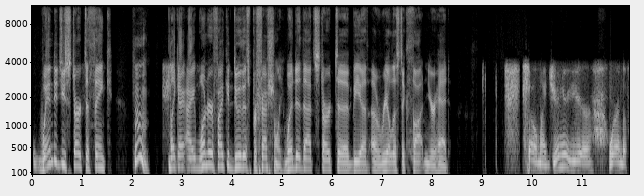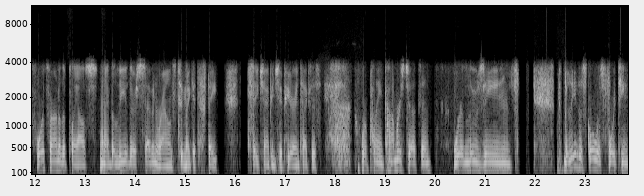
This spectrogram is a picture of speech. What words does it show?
When did you start to think, hmm, like I, I wonder if I could do this professionally? When did that start to be a, a realistic thought in your head? So my junior year, we're in the fourth round of the playoffs, and I believe there's seven rounds to make it to state state championship here in Texas. We're playing Converse Judson. We're losing. I believe the score was 14-7,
